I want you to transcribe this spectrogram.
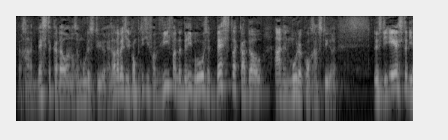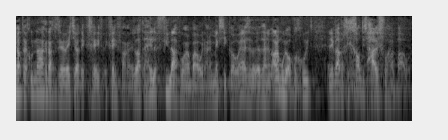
We gaan het beste cadeau aan onze moeder sturen. En ze hadden een beetje de competitie van wie van de drie broers het beste cadeau aan hun moeder kon gaan sturen. Dus die eerste die had er goed nagedacht en zei, weet je wat, ik geef, ik geef haar, ik laat een hele villa voor haar bouwen daar in Mexico. Hè. Ze zijn in armoede opgegroeid en ik laat een gigantisch huis voor haar bouwen.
